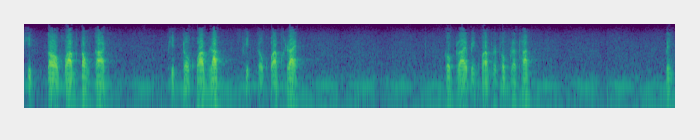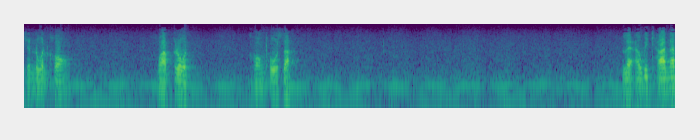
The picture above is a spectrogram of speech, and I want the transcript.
ผิดต่อความต้องการ ผิดต่อความรัก ผิดต่อความใคร่ ก็กลายเป็นความกระทบกระทั่ง เป็นชนวนของความโกรธของโทสะและอวิชชานั้น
